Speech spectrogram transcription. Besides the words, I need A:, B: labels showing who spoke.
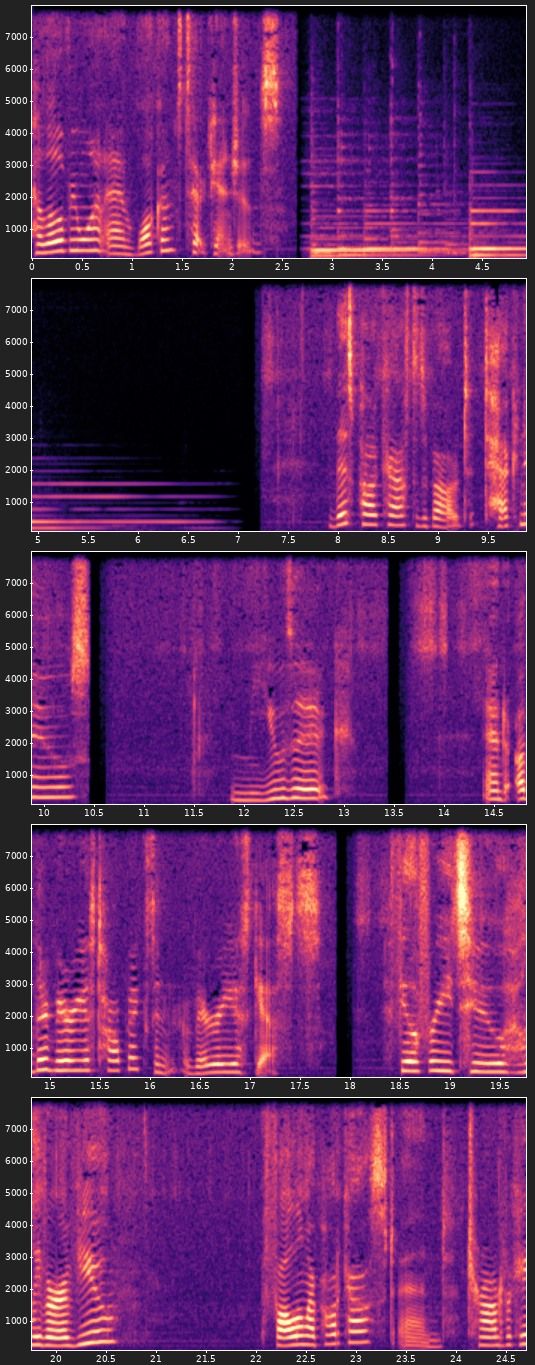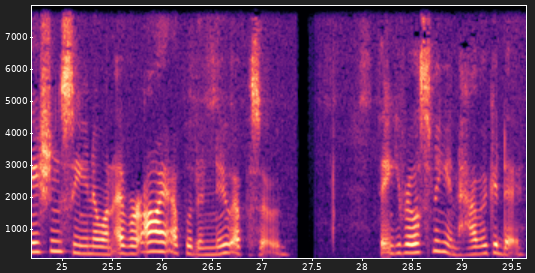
A: Hello, everyone, and welcome to Tech Tangents. This podcast is about tech news, music, and other various topics and various guests. Feel free to leave a review, follow my podcast, and turn on notifications so you know whenever I upload a new episode. Thank you for listening and have a good day.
